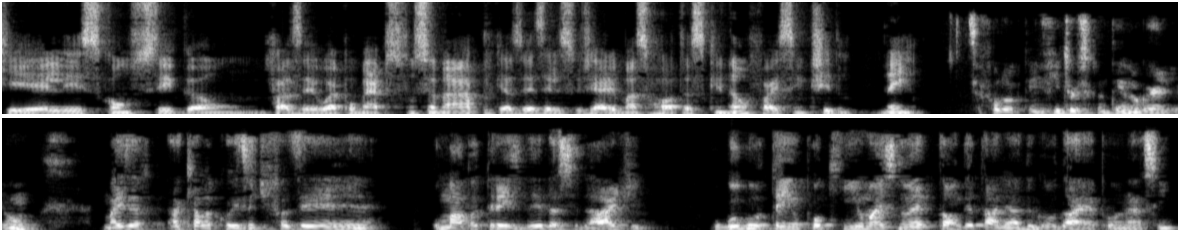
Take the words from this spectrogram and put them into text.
que eles consigam fazer o Apple Maps funcionar, porque às vezes ele sugere umas rotas que não faz sentido nenhum. Você falou que tem features que não tem lugar nenhum, mas é aquela coisa de fazer o mapa 3D da cidade o Google tem um pouquinho, mas não é tão detalhado igual o da Apple, né? Assim,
